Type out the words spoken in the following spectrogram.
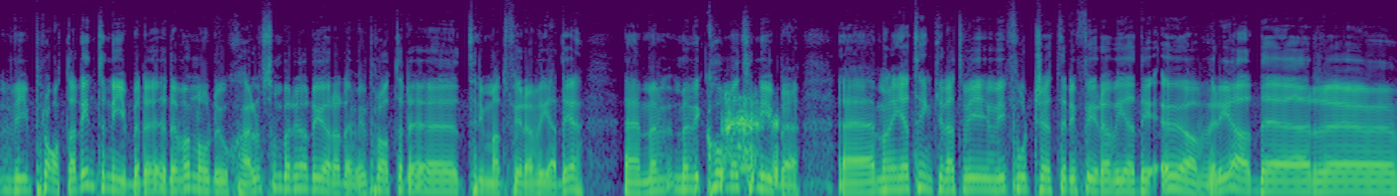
vi pratade inte Nybe, det, det var nog du själv som började göra det. Vi pratade trimmat 4 VD, eh, men, men vi kommer till Nybe. Eh, men jag tänker att vi, vi fortsätter i 4 VD övriga där eh,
